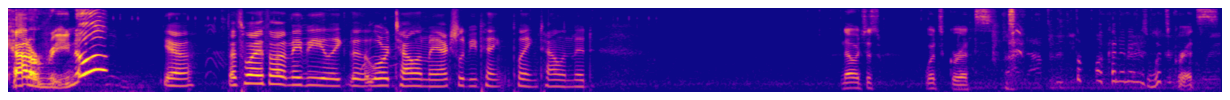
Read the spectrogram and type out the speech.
Katarina? yeah. That's why I thought maybe like the Lord Talon may actually be playing playing Talon mid. No, it's just Wits Grits. what the fuck kind of name is Wits Grits?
